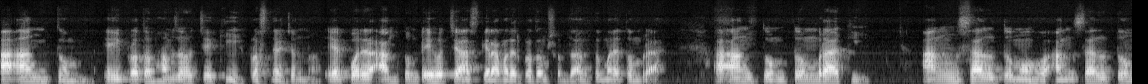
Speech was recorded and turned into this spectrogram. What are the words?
আ আংতুম এই প্রথম হামজা হচ্ছে কি? প্রশ্নের জন্য। এরপরের আংতুমটাই হচ্ছে আজকের আমাদের প্রথম শব্দ। আংতুম মানে তোমরা। আ আংতুম তোমরা কি? আংসাল তুমহ আংসাল তুম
